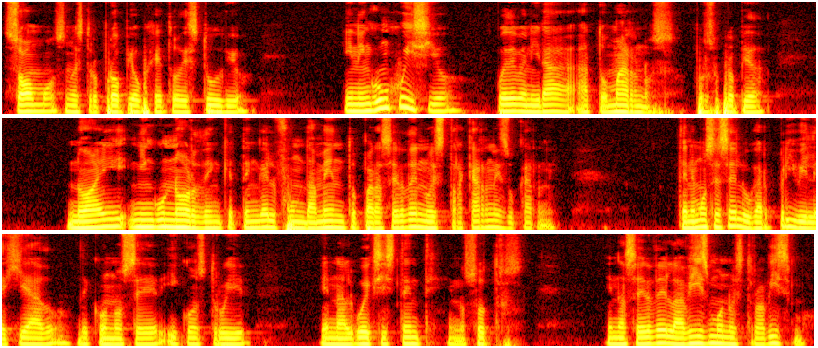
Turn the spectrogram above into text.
Somos nuestro propio objeto de estudio y ningún juicio puede venir a, tomarnos por su propiedad. No hay ningún orden que tenga el fundamento para hacer de nuestra carne su carne. Tenemos ese lugar privilegiado de conocer y construir en algo existente en nosotros en hacer del abismo nuestro abismo,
